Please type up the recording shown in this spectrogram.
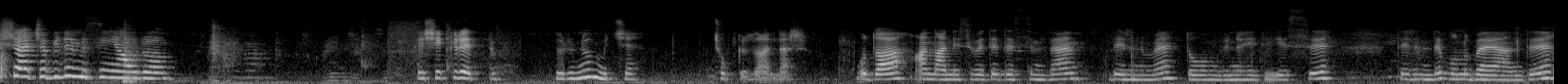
ışığı açabilir misin yavrum? Teşekkür ettim. Görünüyor mu içi? Çok güzeller. Bu da anneannesi ve dedesinden derinime doğum günü hediyesi. Derin de bunu beğendi.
